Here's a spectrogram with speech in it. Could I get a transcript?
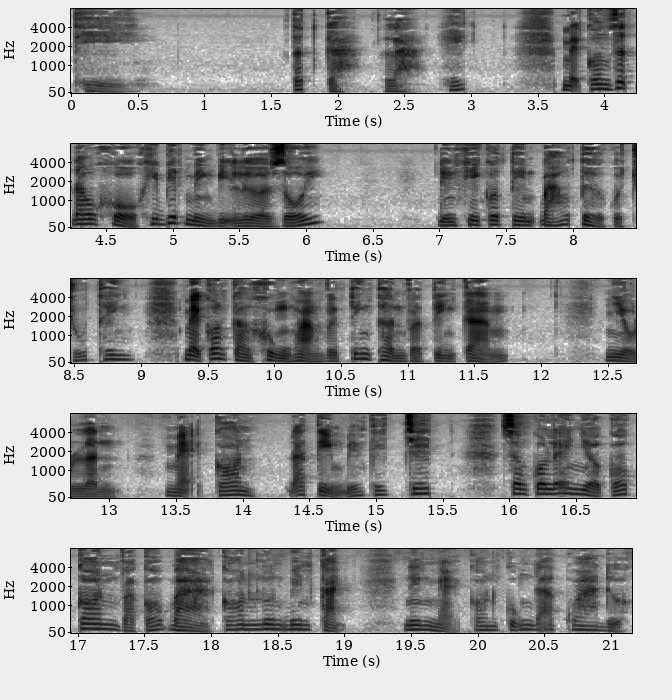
thì tất cả là hết. Mẹ con rất đau khổ khi biết mình bị lừa dối. Đến khi có tin báo tử của chú Thinh, mẹ con càng khủng hoảng về tinh thần và tình cảm. Nhiều lần, mẹ con đã tìm đến cái chết. Xong có lẽ nhờ có con và có bà con luôn bên cạnh, nên mẹ con cũng đã qua được.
